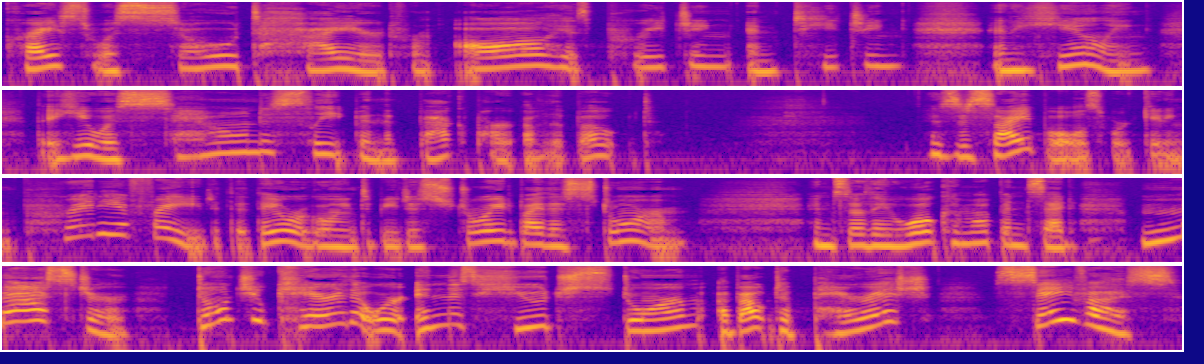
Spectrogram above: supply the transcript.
Christ was so tired from all his preaching and teaching and healing that he was sound asleep in the back part of the boat. His disciples were getting pretty afraid that they were going to be destroyed by the storm, and so they woke him up and said, Master, don't you care that we're in this huge storm about to perish? Save us!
